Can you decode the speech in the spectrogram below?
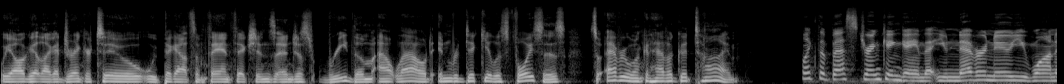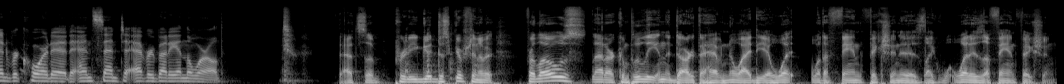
We all get like a drink or two, we pick out some fan fictions and just read them out loud in ridiculous voices so everyone can have a good time. Like the best drinking game that you never knew you wanted recorded and sent to everybody in the world. That's a pretty good description of it. For those that are completely in the dark that have no idea what, what a fan fiction is, like what is a fan fiction?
